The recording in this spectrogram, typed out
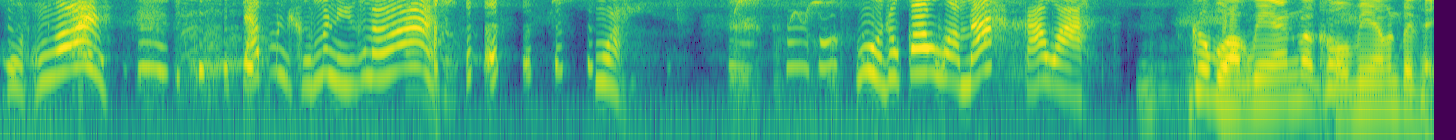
โหดเงยจับมันขึ้นมาหนีกันนะห่ว ยงูตัวเก้าว่ะนะเก้าว่ะก็บอกแม่มันว่าเขาแม่มันไปใส่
